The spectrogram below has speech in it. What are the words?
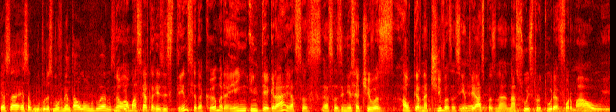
essa, essa cultura se movimentar ao longo do ano. Assim, Não, que... há uma certa resistência da Câmara em integrar essas, essas iniciativas alternativas, assim, é. entre aspas, na, na, sua estrutura formal e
